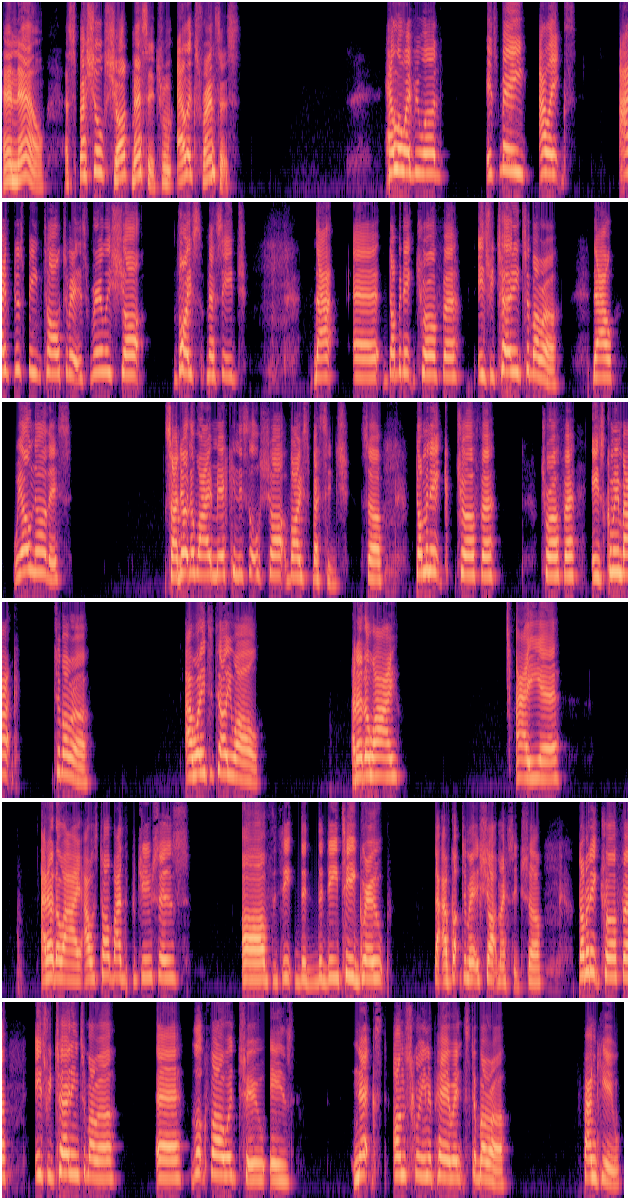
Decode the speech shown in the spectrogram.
And now, a special short message from Alex Francis. Hello, everyone. It's me, Alex. I've just been told to make this really short voice message that uh, Dominic Trofa is returning tomorrow. Now, we all know this, so I don't know why I'm making this little short voice message. So, Dominic Trofa, Trofa is coming back tomorrow. I wanted to tell you all. I don't know why. I uh, I don't know why. I was told by the producers of the, the, the DT group that I've got to make a short message. So, Dominic Trofa is returning tomorrow. Uh, look forward to his next on screen appearance tomorrow. Thank you.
